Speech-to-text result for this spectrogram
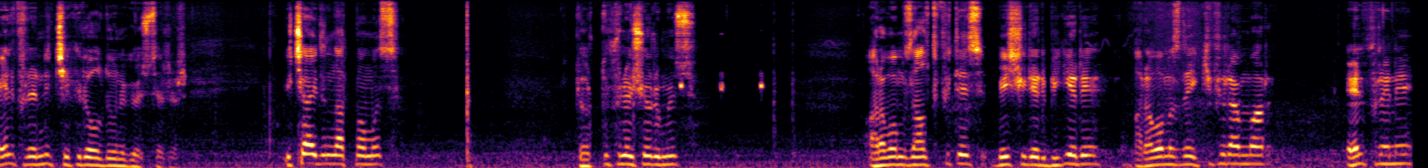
el freninin çekili olduğunu gösterir. İç aydınlatmamız, dörtlü flaşörümüz, arabamız 6 vites, 5 ileri bir geri, arabamızda iki fren var, el freni,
